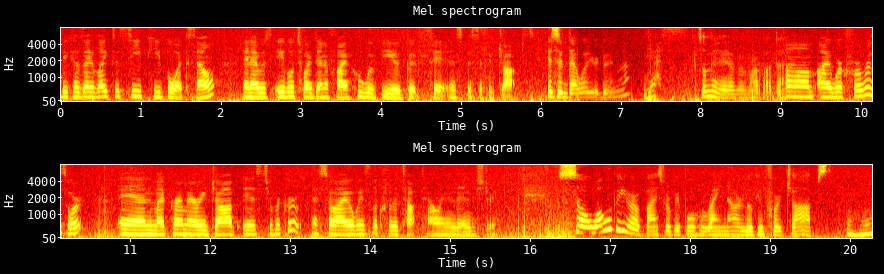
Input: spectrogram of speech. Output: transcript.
because I like to see people excel, and I was able to identify who would be a good fit in specific jobs. Is it that what you're doing now? Yes. Tell me a little bit more about that. Um, I work for a resort, and my primary job is to recruit. And so I always look for the top talent in the industry. So, what would be your advice for people who right now are looking for jobs? Mm-hmm.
